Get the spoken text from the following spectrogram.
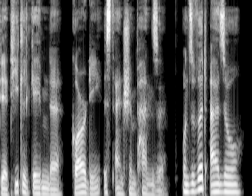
Der titelgebende Gordy ist ein Schimpanse. Und so wird also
